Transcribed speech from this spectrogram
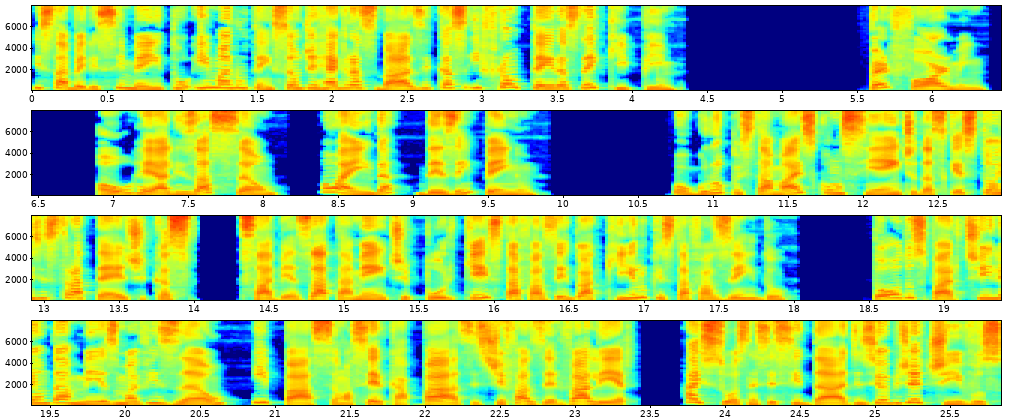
estabelecimento e manutenção de regras básicas e fronteiras da equipe. Performing, ou realização, ou ainda desempenho. O grupo está mais consciente das questões estratégicas, sabe exatamente por que está fazendo aquilo que está fazendo. Todos partilham da mesma visão e passam a ser capazes de fazer valer as suas necessidades e objetivos,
